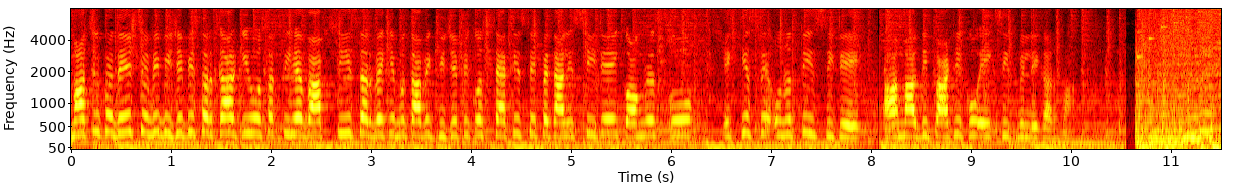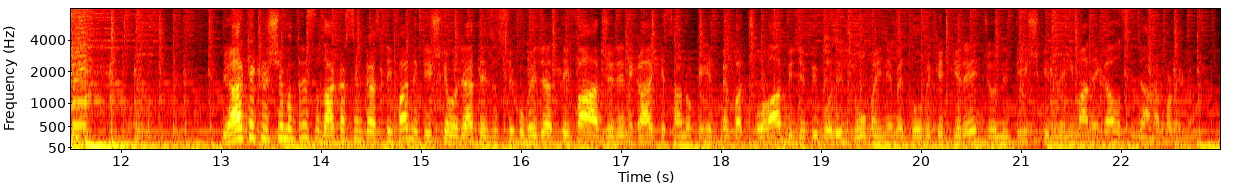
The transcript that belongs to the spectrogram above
हिमाचल प्रदेश में भी बीजेपी सरकार की हो सकती है वापसी। सर्वे के मुताबिक बीजेपी को 37 से 45 सीटें, कांग्रेस को 21 से 29 सीटें, आम आदमी पार्टी को एक सीट मिलने का अनुमान। बिहार के कृषि मंत्री सुधाकर सिंह का इस्तीफा, नीतीश के बजाय तेजस्वी को भेजा इस्तीफा। आरजेडी ने कहा किसानों के हित में पद छोड़ा। बीजेपी बोली, दो महीने में दो विकेट गिरे, जो नीतीश की नहीं मानेगा, उसे जाना पड़ेगा।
